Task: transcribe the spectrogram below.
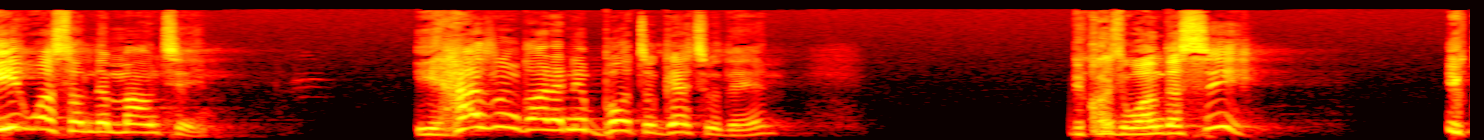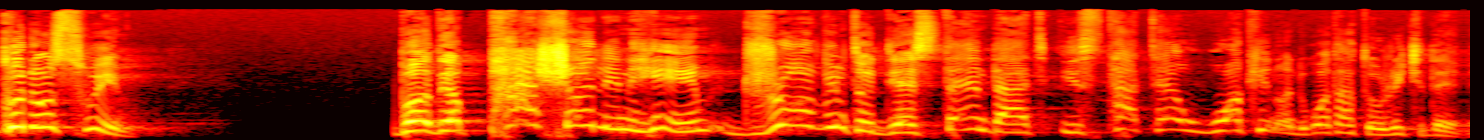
He was on the mountain. He hasn't got any boat to get to them because he was on the sea. He couldn't swim. But the passion in him drove him to the extent that he started walking on the water to reach them.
